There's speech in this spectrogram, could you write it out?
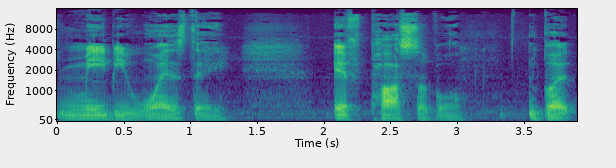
maybe Wednesday if possible. But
